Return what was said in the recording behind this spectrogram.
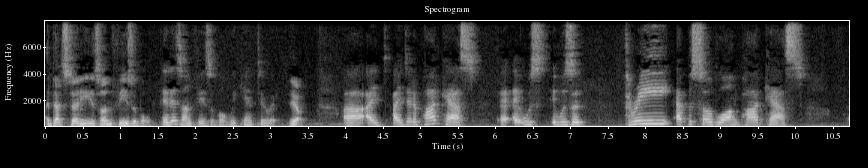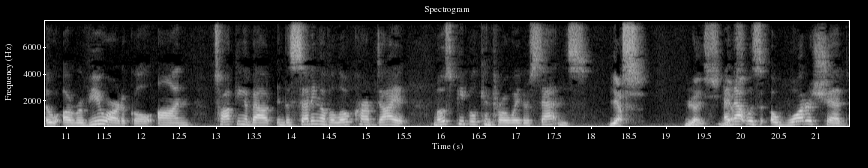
that study is unfeasible. it is unfeasible. We can't do it. Yeah. uh, I I did a podcast. It was it was a three episode long podcast, a, a review article on talking about in the setting of a low carb diet, most people can throw away their statins, Yes. Yes. and yes. that was a watershed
